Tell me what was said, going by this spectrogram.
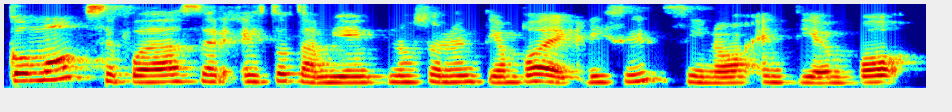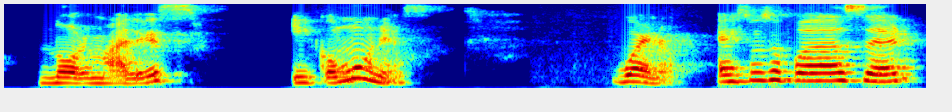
¿Cómo se puede hacer esto también no solo en tiempo de crisis, sino en tiempos normales y comunes? Bueno, esto se puede hacer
